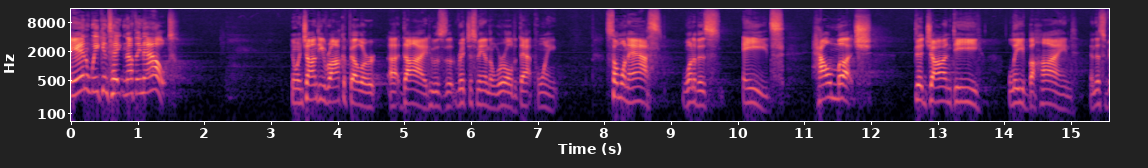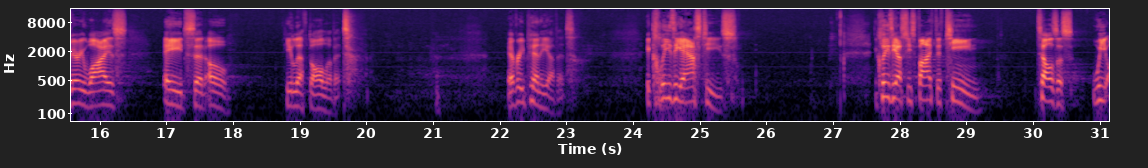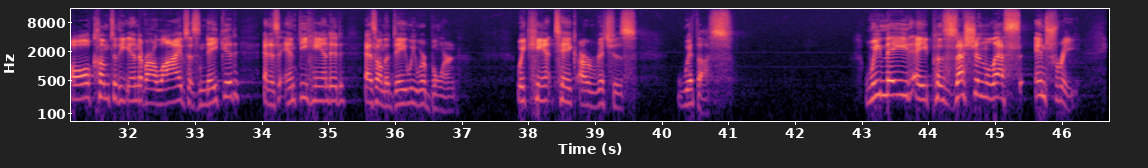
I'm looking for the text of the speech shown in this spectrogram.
and we can take nothing out. You know, when John D. Rockefeller uh, died, who was the richest man in the world at that point, someone asked one of his aides, How much did John D. leave behind? And this very wise aide said, Oh, he left all of it. Every penny of it. Ecclesiastes. Ecclesiastes 5:15 tells us we all come to the end of our lives as naked and as empty handed as on the day we were born. We can't take our riches with us. We made a possessionless entry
